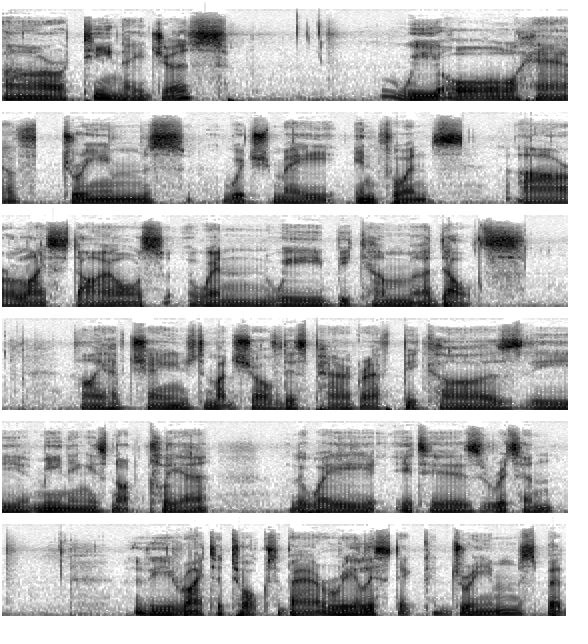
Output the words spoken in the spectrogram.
are teenagers, we all have dreams which may influence our lifestyles when we become adults. I have changed much of this paragraph because the meaning is not clear the way it is written. The writer talks about realistic dreams, but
